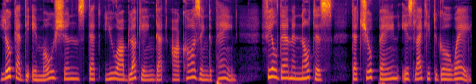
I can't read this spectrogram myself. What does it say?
Look at the emotions that you are blocking that are causing the pain. Feel them and notice that your pain is likely to go away.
